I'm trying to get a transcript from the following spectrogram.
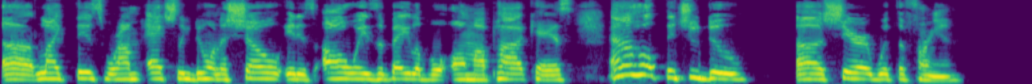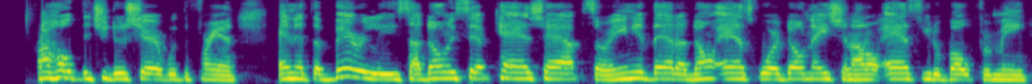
uh, like this, where I'm actually doing a show, it is always available on my podcast, and I hope that you do uh, share it with a friend. I hope that you do share it with a friend. And at the very least, I don't accept cash apps or any of that. I don't ask for a donation. I don't ask you to vote for me.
